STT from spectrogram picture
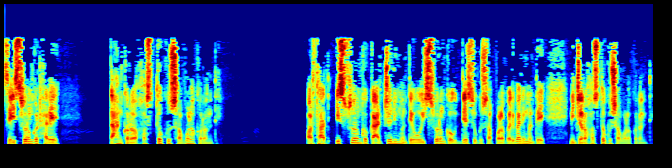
ସେ ଈଶ୍ୱରଙ୍କଠାରେ ତାହାଙ୍କର ହସ୍ତକୁ ସବଳ କରନ୍ତି। ଅର୍ଥାତ୍ ଈଶ୍ୱରଙ୍କ କାର୍ଯ୍ୟ ନିମନ୍ତେ ଓ ଈଶ୍ୱରଙ୍କ ଉଦ୍ଦେଶ୍ୟକୁ ସଫଳ କରିବା ନିମନ୍ତେ ନିଜର ହସ୍ତକୁ ସବଳ କରନ୍ତି।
